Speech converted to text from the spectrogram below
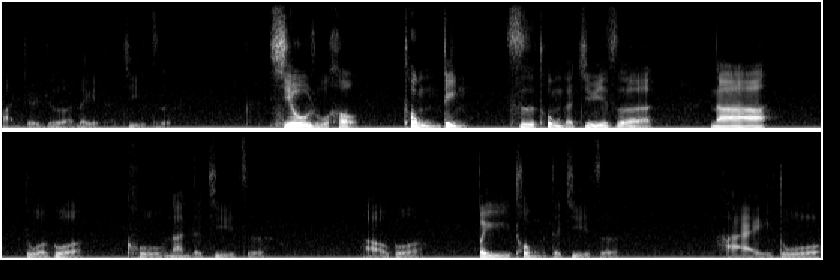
含着热泪的句子，羞辱后痛定思痛的句子，那躲过苦难的句子，熬过悲痛的句子，太多，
